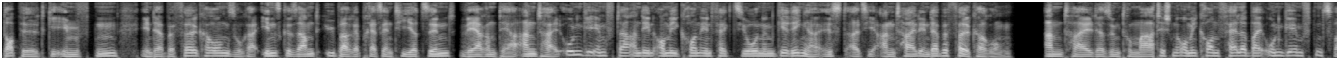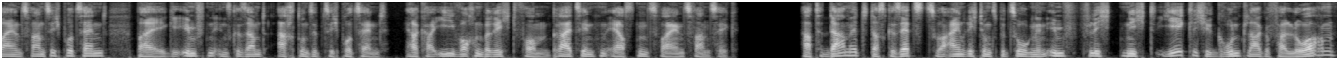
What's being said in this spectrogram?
doppelt Geimpften, in der Bevölkerung sogar insgesamt überrepräsentiert sind, während der Anteil ungeimpfter an den Omikron-Infektionen geringer ist als ihr Anteil in der Bevölkerung. Anteil der symptomatischen Omikron-Fälle bei ungeimpften 22 Prozent, bei geimpften insgesamt 78 Prozent. RKI-Wochenbericht vom 13.01.22 hat damit das Gesetz zur einrichtungsbezogenen Impfpflicht nicht jegliche Grundlage verloren?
